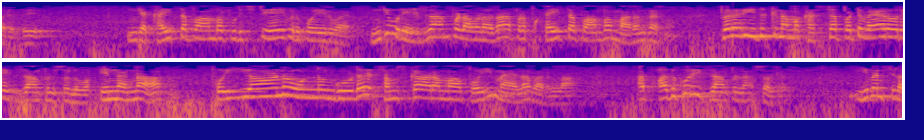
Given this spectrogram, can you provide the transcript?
வருது. இங்க கைத்த பாம்பை பிடிச்சிட்டே இவர் போயிருவார். இங்க ஒரு எக்ஸாம்பிள் அவ்வளவுதான் அப்புறம் கைத்த பாம்பை மறந்துடணும். பிறகு இதுக்கு நம்ம கஷ்டப்பட்டு வேற ஒரு எக்ஸாம்பிள் சொல்லுவோம். என்னன்னா பொய்யான ஒன்னும் கூட சம்ஸ்காரமா போய் மேல வரலாம். அதுக்கு ஒரு எக்ஸாம்பிள் நான் சொல்றேன். ஈவன் சில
